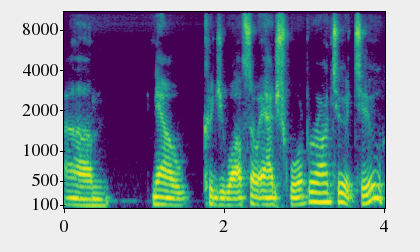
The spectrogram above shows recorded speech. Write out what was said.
Um, now, could you also add Schwarber onto it too?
